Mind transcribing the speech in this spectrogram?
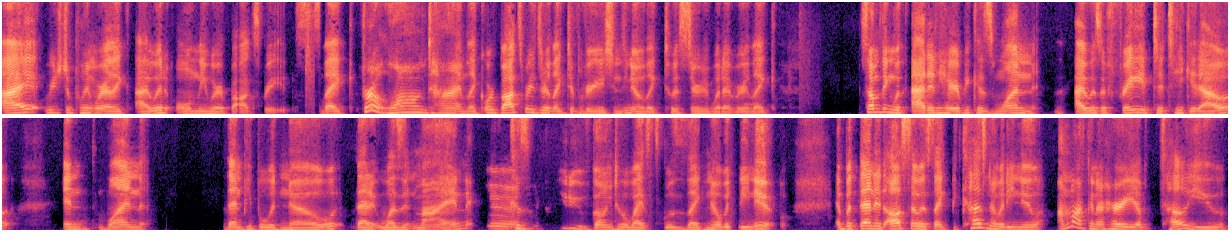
I reached a point where like I would only wear box braids. Like for a long time. Like or box braids are like different variations, you know, like twister or whatever. Like something with added hair because one, I was afraid to take it out and one then people would know that it wasn't mine. Mm. because the beauty of going to a white school is like nobody knew. And but then it also is like because nobody knew i'm not going to hurry up to tell you.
